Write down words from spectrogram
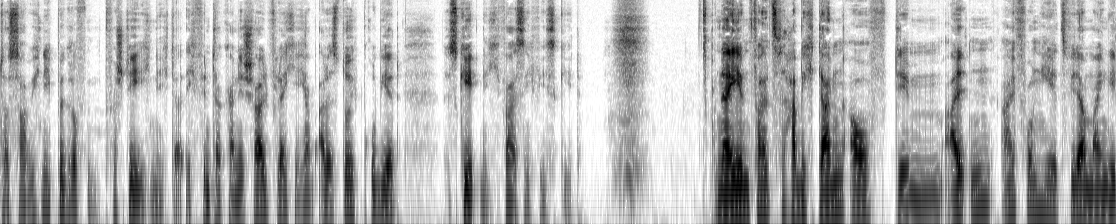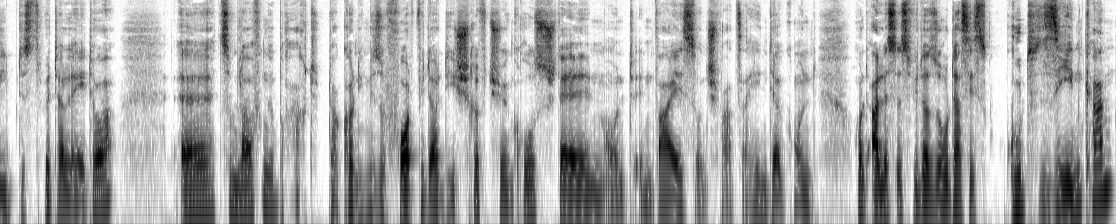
das habe ich nicht begriffen. Verstehe ich nicht. Ich finde da keine Schaltfläche. Ich habe alles durchprobiert. Es geht nicht. Ich weiß nicht, wie es geht. Na, jedenfalls habe ich dann auf dem alten iPhone hier jetzt wieder mein geliebtes Twitter Later äh, zum Laufen gebracht. Da konnte ich mir sofort wieder die Schrift schön groß stellen und in weiß und schwarzer Hintergrund. Und alles ist wieder so, dass ich es gut sehen kann.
